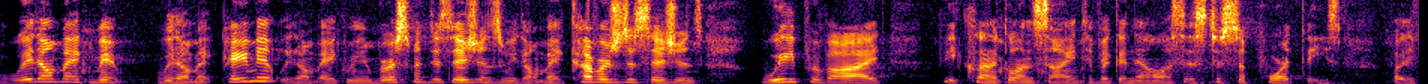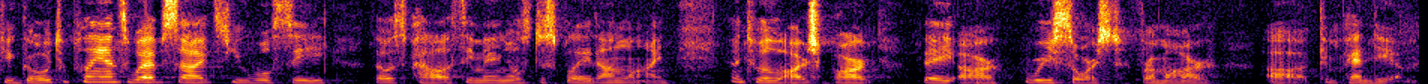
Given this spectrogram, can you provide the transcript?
We don't make, we don't make payment, we don't make reimbursement decisions, we don't make coverage decisions. We provide the clinical and scientific analysis to support these. But if you go to plans websites, you will see those policy manuals displayed online. And to a large part, they are resourced from our uh, compendium.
